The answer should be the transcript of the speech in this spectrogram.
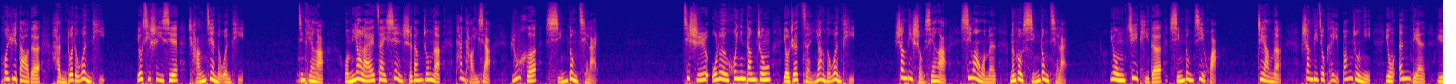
会遇到的很多的问题，尤其是一些常见的问题。今天啊，我们要来在现实当中呢探讨一下如何行动起来。其实，无论婚姻当中有着怎样的问题，上帝首先啊。希望我们能够行动起来，用具体的行动计划，这样呢，上帝就可以帮助你用恩典与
